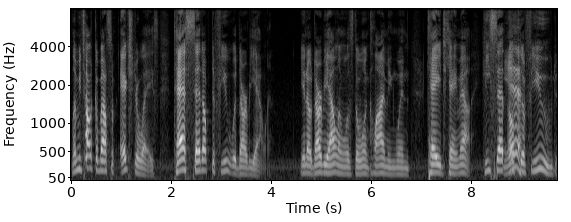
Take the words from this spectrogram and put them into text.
let me talk about some extra ways. Taz set up the feud with Darby Allin. You know, Darby Allin was the one climbing when Cage came out. He set Yeah. up the feud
